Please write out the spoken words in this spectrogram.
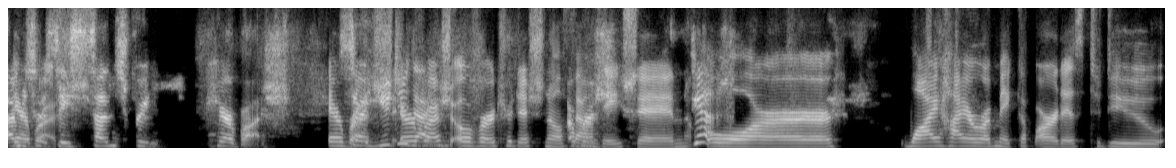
i'm just going to say sunscreen hairbrush airbrush, so you do airbrush that. over traditional airbrush. foundation, yeah. or why hire a makeup artist to do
